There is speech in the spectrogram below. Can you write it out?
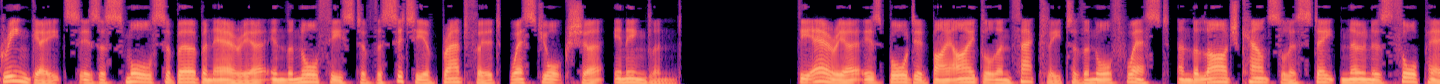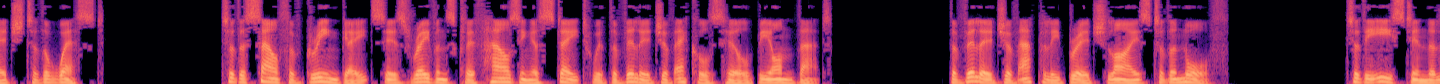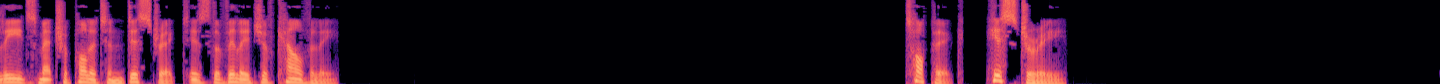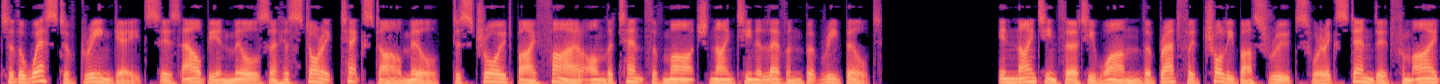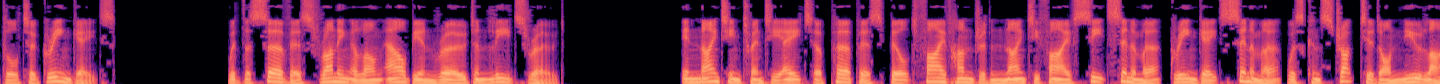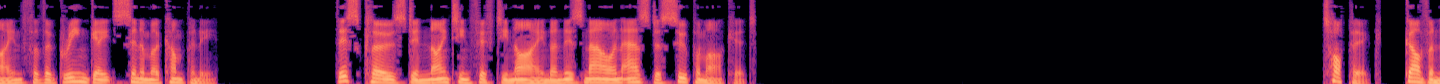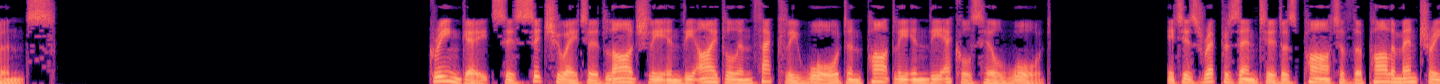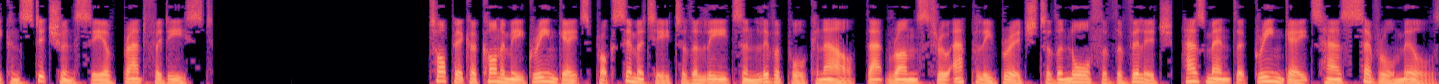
Greengates is a small suburban area in the northeast of the city of Bradford, West Yorkshire, in England. The area is bordered by Idle and Thackley to the northwest, and the large council estate known as Thorpe Edge to the west. To the south of Greengates is Ravenscliffe housing estate with the village of Eccleshill beyond that. The village of Apperley Bridge lies to the north. To the east in the Leeds Metropolitan District is the village of Calverley. History To the west of Greengates is Albion Mills a historic textile mill, destroyed by fire on 10 March 1911 but rebuilt. In 1931 the Bradford trolleybus routes were extended from Idle to Greengates, with the service running along Albion Road and Leeds Road. In 1928 a purpose-built 595-seat cinema, Greengates Cinema was constructed on New Line for the Greengates Cinema Company. This closed in 1959 and is now an Asda supermarket. Governance Greengates is situated largely in the Idle and Thackley ward and partly in the Eccleshill ward. It is represented as part of the parliamentary constituency of Bradford East. Topic economy Greengate's proximity to the Leeds and Liverpool Canal, that runs through Apperley Bridge to the north of the village, has meant that Greengates has several mills.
